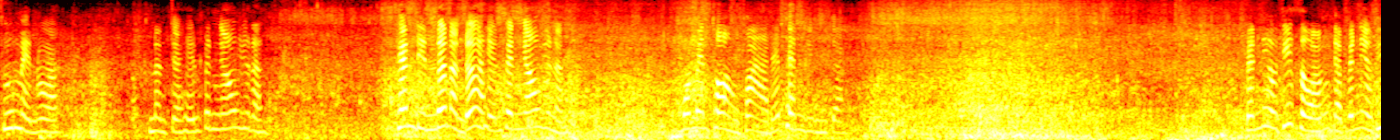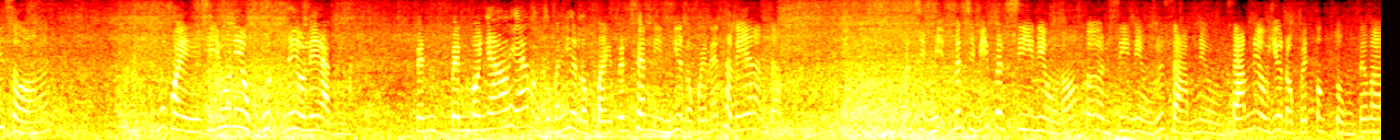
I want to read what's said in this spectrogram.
ซูมเห็นวะนั่นจะเห็นเป็นเงาอยู่นั่น แผ่นดินเด้อนั่นเด้อเห็นเป็นเงาอยู่นั่นโมเมนท้องฟ้าได้แผ่นดินจ้ะเป็นนิ้วที่สองจะเป็นนิ้วที่สองมุกไฟชิยูนิ้วคุดนิ้วแรกนี่เป็นเป็นบยาวแห้งมันคือมันยื่นออกไปเป็นแผ่นดินยื่นออกไปในทะเลนั่นจ้ะมันสิมีมันสิมีเป็นสี่นิ้วเนาะก็เอิญสี่นิ้วหรือสามนิ้วสามนิ้วยื่นออกไปตรงๆแต่ว่า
